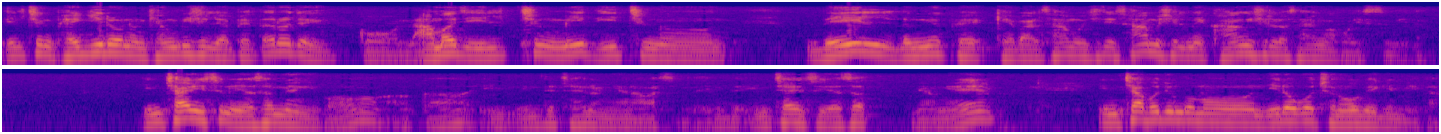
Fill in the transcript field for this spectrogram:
1층 101호는 경비실 옆에 떨어져 있고 나머지 1층 및 2층은 내일 능력 개발 사무실이 사무실 내 강의실로 사용하고 있습니다. 임차인 수는 6명이고 아까 임대차 현황이 나왔습니다. 임차인 수 6명에 임차 보증금은 1억 5천5백입니다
